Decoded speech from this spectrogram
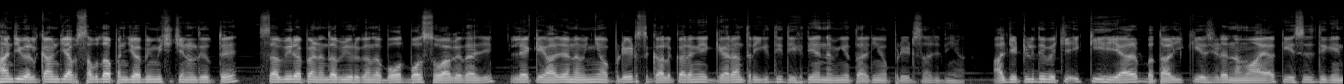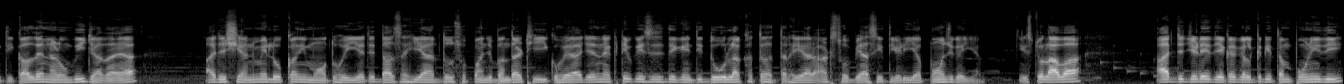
ਹਾਂਜੀ ਵੈਲਕਮ ਜੀ ਆਪ ਸਭ ਦਾ ਪੰਜਾਬੀ ਮਿਸ਼ਨ ਚੈਨਲ ਦੇ ਉੱਤੇ। ਸਭ ਵੀਰਾਂ ਭੈਣਾਂ ਦਾ ਬਜ਼ੁਰਗਾਂ ਦਾ ਬਹੁਤ-ਬਹੁਤ ਸਵਾਗਤ ਹੈ ਜੀ। ਲੈ ਕੇ ਆ ਜਾ ਨਵੀਆਂ ਅਪਡੇਟਸ ਗੱਲ ਕਰਾਂਗੇ 11 ਤਰੀਕ ਦੀ ਦੇਖਦੇ ਨਵੀਆਂ ਤਾਜ਼ੀਆਂ ਅਪਡੇਟਸ ਅੱਜ ਦੀਆਂ। ਅੱਜ ਇਟਲੀ ਦੇ ਵਿੱਚ 21042 ਕੇਸ ਜਿਹੜਾ ਨਵਾਂ ਆਇਆ ਕੇਸਿਸ ਦੀ ਗਿਣਤੀ ਕੱਲ ਦੇ ਨਾਲੋਂ ਵੀ ਜ਼ਿਆਦਾ ਆ। ਅੱਜ 96 ਲੋਕਾਂ ਦੀ ਮੌਤ ਹੋਈ ਹੈ ਤੇ 10205 ਬੰਦਾ ਠੀਕ ਹੋਇਆ, ਜਿਹਦੇ ਐਕਟਿਵ ਕੇਸਿਸ ਦੀ ਗਿਣਤੀ 273882 ਤੇ ਜਿਹੜੀ ਆ, ਪਹੁੰਚ ਗਈ ਹੈ ਇਸ ਤੋਂ ਇਲਾਵਾ ਅੱਜ ਜਿਹੜੇ ਜੇਕਰ ਗੱਲ ਕਰੀ ਤੰਪੋਨੀ ਦੀ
